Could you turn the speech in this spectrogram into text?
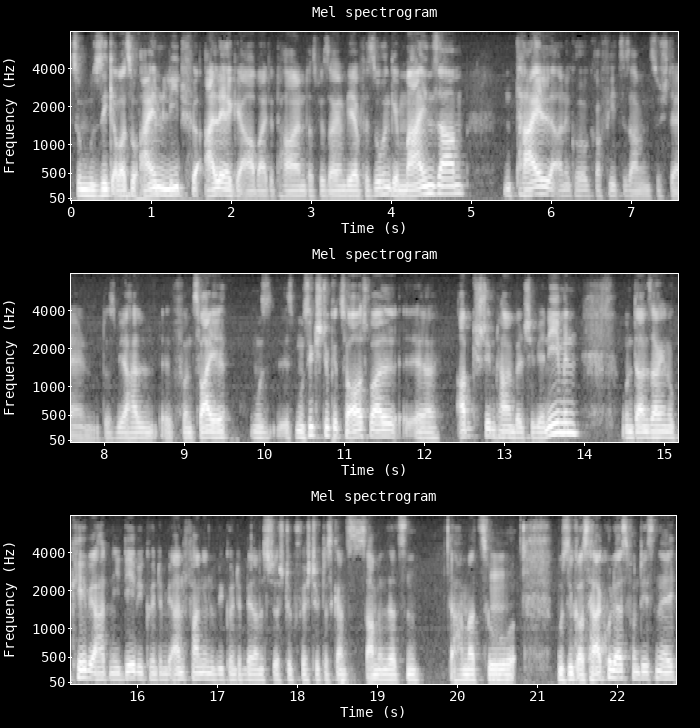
zur Musik, aber so einem Lied für alle gearbeitet haben, dass wir sagen, wir versuchen gemeinsam einen Teil einer Choreografie zusammenzustellen. Dass wir halt äh, von zwei Mus Musikstücke zur Auswahl äh, abgestimmt haben, welche wir nehmen und dann sagen, okay, wer hat eine Idee, wie könnten wir anfangen und wie könnten wir dann Stück für Stück das Ganze zusammensetzen. Da haben wir zu mhm. Musik aus Herkules von Disney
